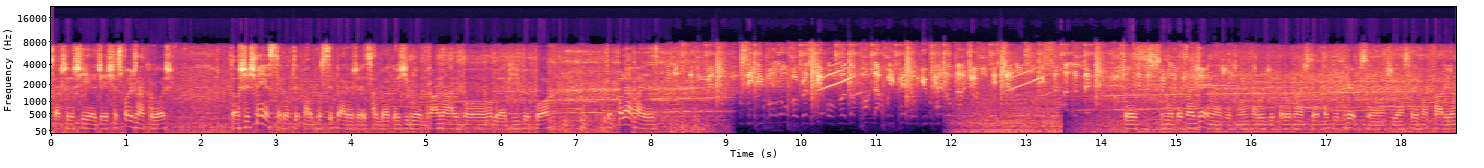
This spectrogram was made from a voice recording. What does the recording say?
Znaczy, jeśli jedzie i się spojrzy na kogoś, to się śmieje z tego typu albo sypiary, że jest albo jakoś zimnie ubrana, albo w ogóle jakiś wypłoch. To polewa jest. To jest w sumie beznadziejne, że można ludzi porównać do takich ryb, co żyją sobie w akwarium.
